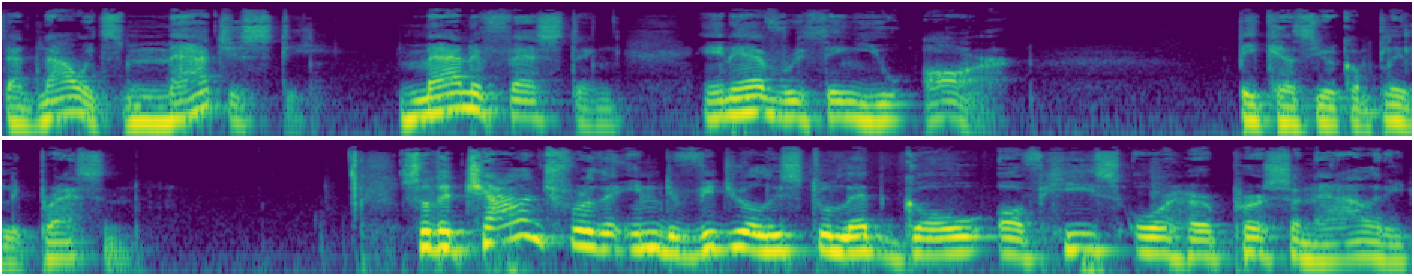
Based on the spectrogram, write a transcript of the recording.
that now it's majesty manifesting in everything you are because you're completely present. So, the challenge for the individual is to let go of his or her personality,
